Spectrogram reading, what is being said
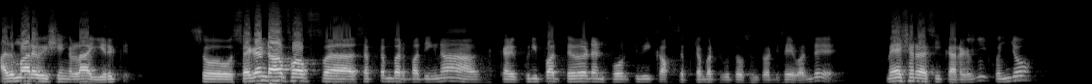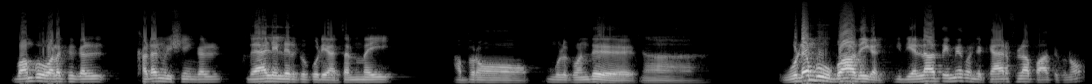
அது மாதிரி விஷயங்கள்லாம் இருக்குது so second half of September பார்த்தீங்கன்னா குறிப்பாக third and fourth week of September two thousand twenty five வந்து மேஷராசிக்காரர்கள் கொஞ்சம் வம்பு வழக்குகள் கடன் விஷயங்கள் வேலையில் இருக்கக்கூடிய தன்மை அப்புறம் உங்களுக்கு வந்து உடம்பு உபாதைகள் இது எல்லாத்தையுமே கொஞ்சம் கேர்ஃபுல்லாக பார்த்துக்கணும்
